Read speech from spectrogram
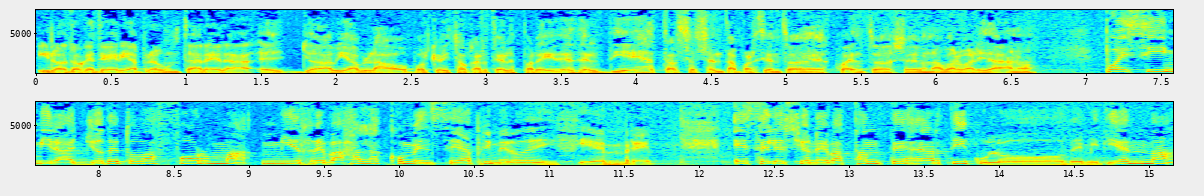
Y lo otro que te quería preguntar era, eh, yo había hablado, porque he visto carteles por ahí, desde el 10 hasta el 60% de descuento. es una barbaridad, ¿no? Pues sí, mira, yo de todas formas mis rebajas las comencé a primero de diciembre. Eh, seleccioné bastantes artículos de mi tienda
